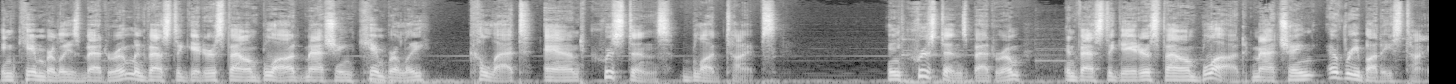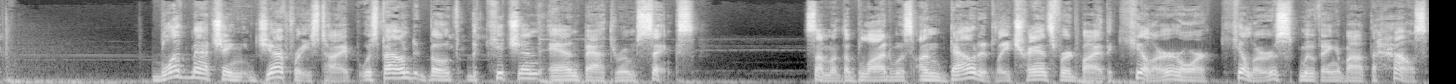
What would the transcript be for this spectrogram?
In Kimberly's bedroom, investigators found blood matching Kimberly, Colette, and Kristen's blood types. In Kristen's bedroom, investigators found blood matching everybody's type. Blood matching Jeffrey's type was found at both the kitchen and bathroom sinks. Some of the blood was undoubtedly transferred by the killer or killers moving about the house,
